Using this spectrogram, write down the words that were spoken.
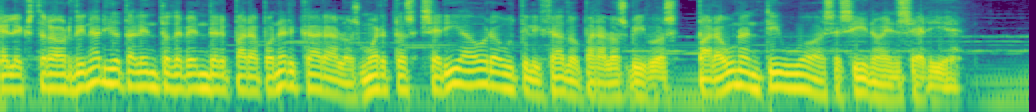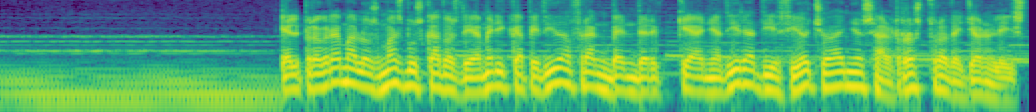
El extraordinario talento de Bender para poner cara a los muertos sería ahora utilizado para los vivos, para un antiguo asesino en serie. El programa Los más buscados de América pidió a Frank Bender que añadiera 18 años al rostro de John List.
